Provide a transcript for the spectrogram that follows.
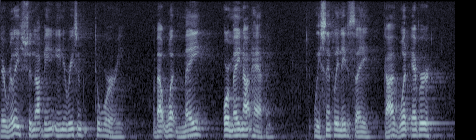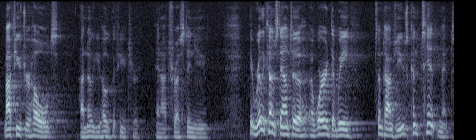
there really should not be any reason to worry about what may or may not happen. We simply need to say, God, whatever my future holds, I know you hold the future, and I trust in you. It really comes down to a word that we sometimes use contentment.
